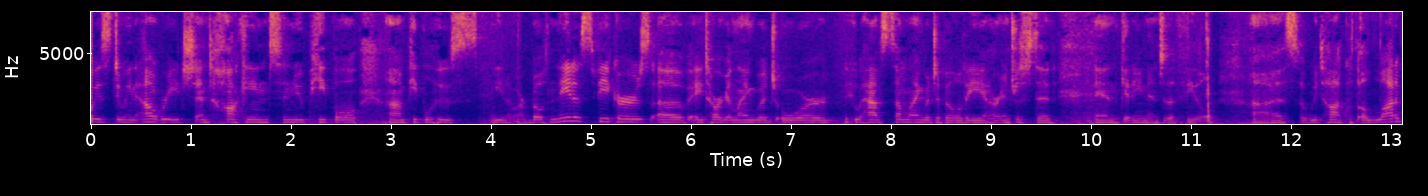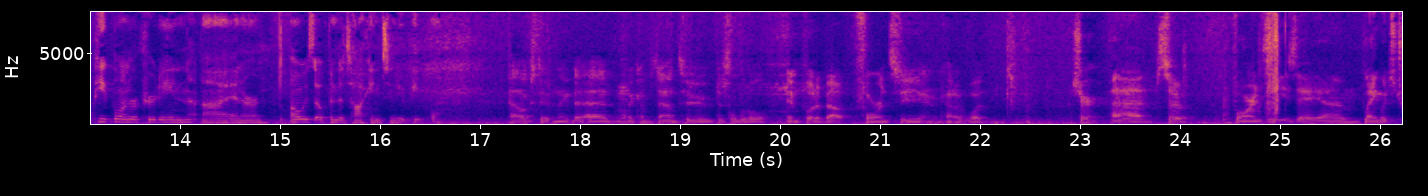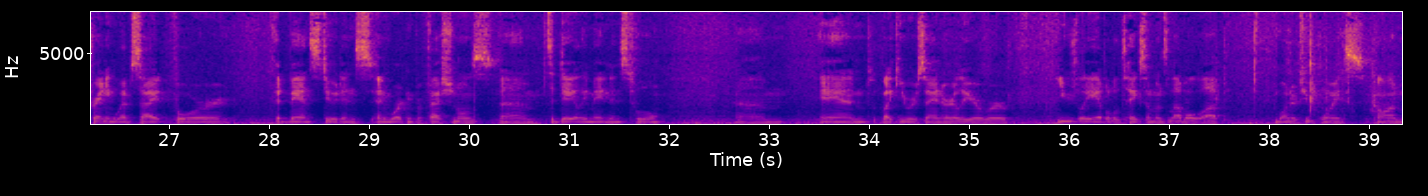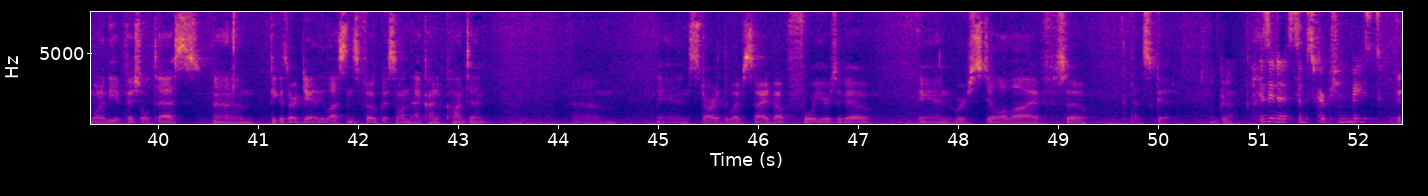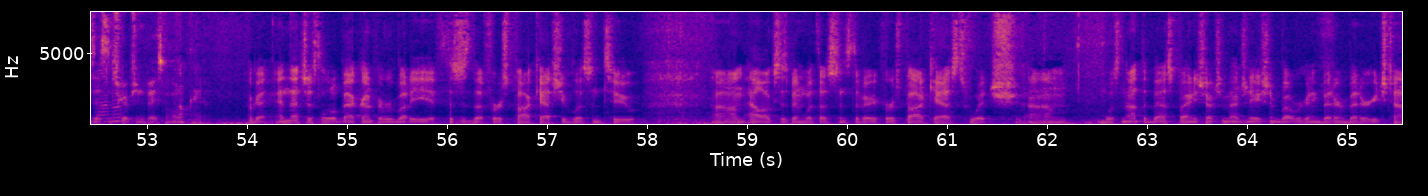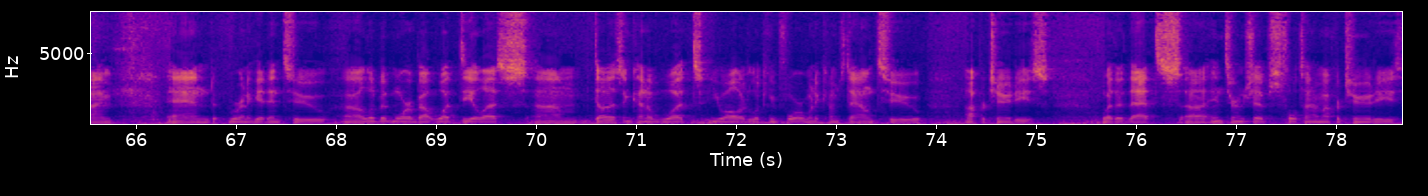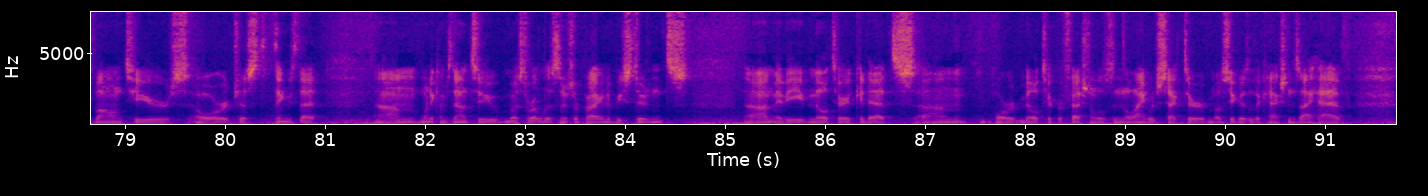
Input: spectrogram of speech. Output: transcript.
always doing outreach and talking to new people, um, people who you know are both native speakers of a target language or who have some language ability and are interested in getting into the field. Uh, so we talk with a lot of people in recruiting uh, and are always open to talking to new people. Alex, do you have anything to add when it comes down to just a little input about Forency and kind of what? Sure. Uh, so Forency is a um, language training website for advanced students and working professionals. Um, it's a daily maintenance tool. Um, and like you were saying earlier, we're usually able to take someone's level up one or two points on one of the official tests um, because our daily lessons focus on that kind of content. And started the website about four years ago, and we're still alive, so that's good. Okay. Is it a subscription based? It's a subscription based model. Okay. yeah. Okay, and that's just a little background for everybody. If this is the first podcast you've listened to, um, Alex has been with us since the very first podcast, which um, was not the best by any stretch of imagination, but we're getting better and better each time. And we're going to get into uh, a little bit more about what DLS um, does and kind of what you all are looking for when it comes down to opportunities, whether that's uh, internships, full time opportunities, volunteers, or just things that, um, when it comes down to most of our listeners are probably going to be students, uh, maybe military cadets, um, or military professionals in the language sector, mostly because of the connections I have,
